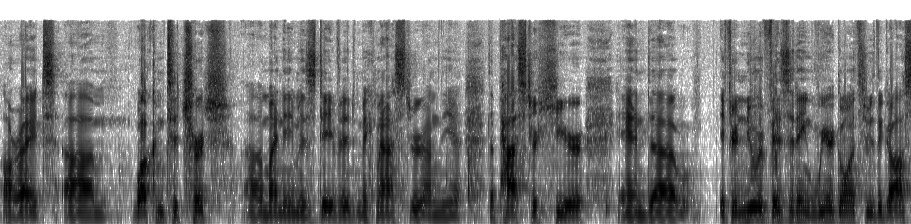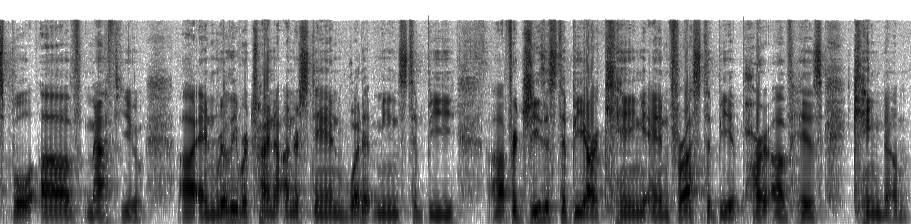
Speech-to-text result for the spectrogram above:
All right. Um, welcome to church. Uh, my name is David McMaster. I'm the, uh, the pastor here. And uh, if you're new or visiting, we are going through the Gospel of Matthew. Uh, and really, we're trying to understand what it means to be, uh, for Jesus to be our king and for us to be a part of his kingdom.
